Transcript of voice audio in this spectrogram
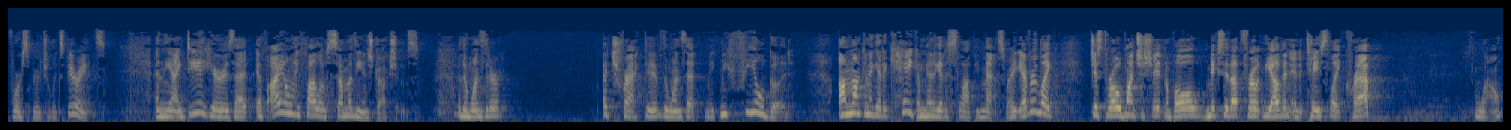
for spiritual experience. And the idea here is that if I only follow some of the instructions, or the ones that are attractive, the ones that make me feel good, I'm not going to get a cake, I'm going to get a sloppy mess, right? You ever like just throw a bunch of shit in a bowl, mix it up, throw it in the oven, and it tastes like crap? Well,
